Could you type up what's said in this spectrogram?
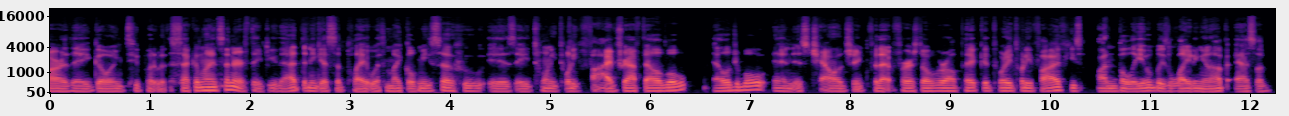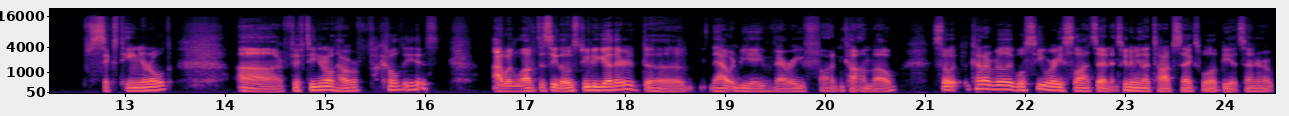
Are they going to put him at the second line center? If they do that, then he gets to play with Michael Misa, who is a 2025 draft eligible, eligible and is challenging for that first overall pick in 2025. He's unbelievable. He's lighting it up as a 16 year old, uh, 15 year old, however old he is. I would love to see those two together. The that would be a very fun combo. So kind of really we'll see where he slots in. It's going to be in the top six. Will it be at center?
